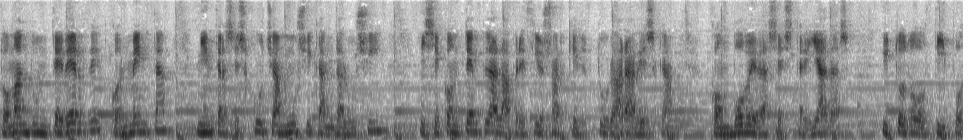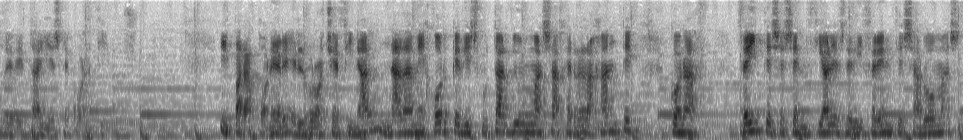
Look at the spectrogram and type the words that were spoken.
tomando un té verde con menta mientras escucha música andalusí y se contempla la preciosa arquitectura arabesca con bóvedas estrelladas y todo tipo de detalles decorativos. Y para poner el broche final, nada mejor que disfrutar de un masaje relajante con aceites esenciales de diferentes aromas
